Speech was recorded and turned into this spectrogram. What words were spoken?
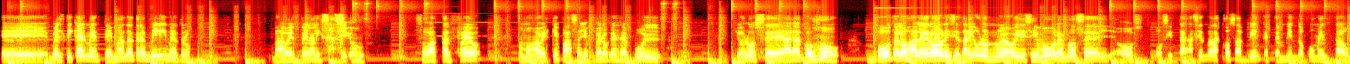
eh, verticalmente más de 3 milímetros, va a haber penalización. Eso va a estar feo. Vamos a ver qué pasa. Yo espero que Red Bull, yo no sé, haga como bote los alerones y se traigan unos nuevos y disimulen, no sé. O, o si están haciendo las cosas bien, que estén bien documentados.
